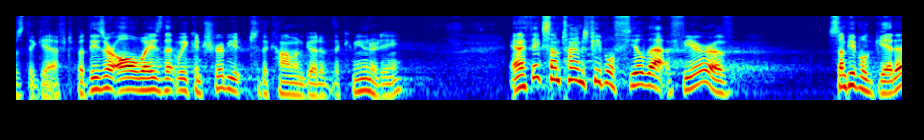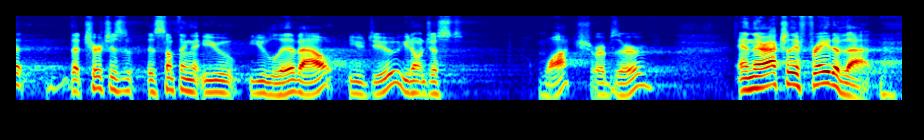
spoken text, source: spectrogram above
was the gift. But these are all ways that we contribute to the common good of the community. And I think sometimes people feel that fear of, some people get it, that church is, is something that you, you live out, you do, you don't just watch or observe. And they're actually afraid of that.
